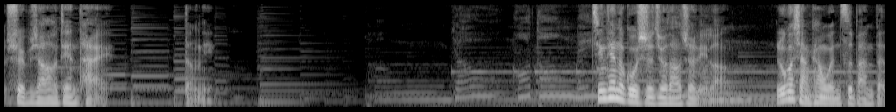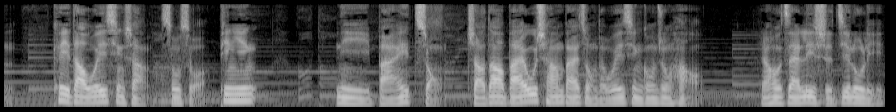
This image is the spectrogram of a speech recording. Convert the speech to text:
睡不着电台，等你。今天的故事就到这里了。如果想看文字版本，可以到微信上搜索拼音“你白总”，找到“白无常白总”的微信公众号，然后在历史记录里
